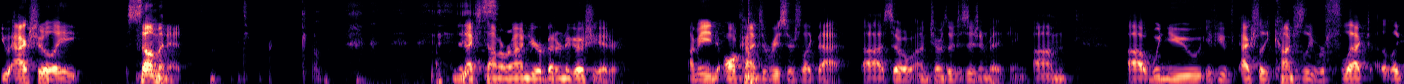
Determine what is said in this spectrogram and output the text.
You actually summon it. the next time around, you're a better negotiator. I mean, all kinds of research like that. Uh, so in terms of decision making, um, uh, when you if you actually consciously reflect, like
